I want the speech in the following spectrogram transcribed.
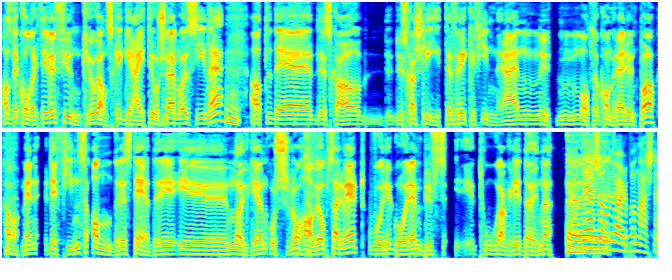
Altså, det kollektive funker jo ganske greit i Oslo. Jeg må jo si det. At det, du, skal, du skal slite for å ikke finne deg en måte å komme deg rundt på. Men det fins andre steder i, i Norge enn Oslo, har vi observert, hvor det går en buss to ganger i døgnet. Ja, det er sånn vi har det på Nærsnes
